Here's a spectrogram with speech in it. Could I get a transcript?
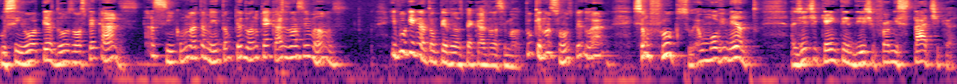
O Senhor perdoa os nossos pecados, assim como nós também estamos perdoando o pecado dos nossos irmãos. E por que nós estamos perdoando os pecados dos nossos irmãos? Porque nós somos perdoados. Isso é um fluxo, é um movimento. A gente quer entender de forma estática.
